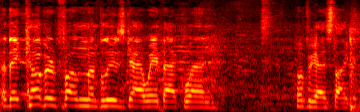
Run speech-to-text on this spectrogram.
that they covered from the blues guy way back when. Hope you guys like it.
